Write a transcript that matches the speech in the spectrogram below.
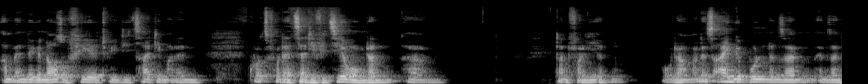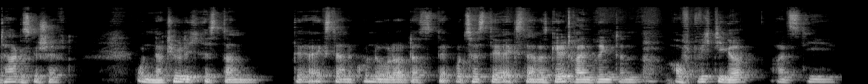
am Ende genauso fehlt wie die Zeit, die man in, kurz vor der Zertifizierung dann, ähm, dann verliert. Oder man ist eingebunden in sein, in sein Tagesgeschäft. Und natürlich ist dann der externe Kunde oder das, der Prozess, der externes Geld reinbringt, dann oft wichtiger als die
